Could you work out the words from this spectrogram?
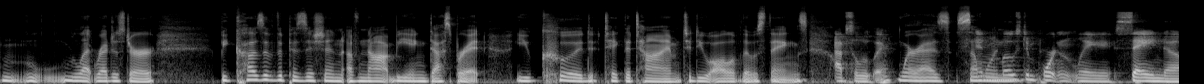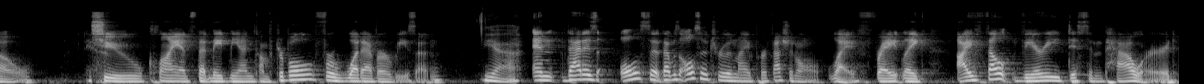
let register because of the position of not being desperate. You could take the time to do all of those things. Absolutely. Whereas someone and most importantly, say no yeah. to clients that made me uncomfortable for whatever reason. Yeah. And that is also that was also true in my professional life, right? Like I felt very disempowered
